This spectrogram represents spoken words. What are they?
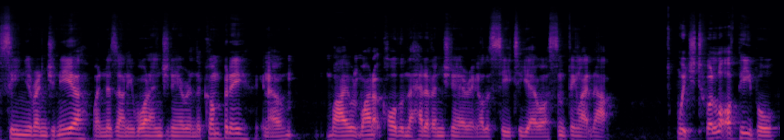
senior engineer when there's only one engineer in the company, you know, why why not call them the head of engineering or the CTO or something like that? Which to a lot of people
